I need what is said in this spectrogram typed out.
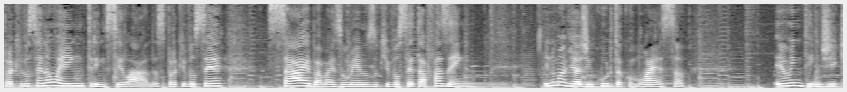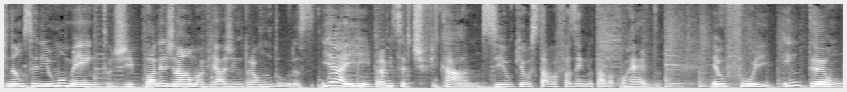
para que você não entre em ciladas, para que você saiba mais ou menos o que você está fazendo. E numa viagem curta como essa, eu entendi que não seria o momento de planejar uma viagem para Honduras. E aí, para me certificar se o que eu estava fazendo estava correto, eu fui então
